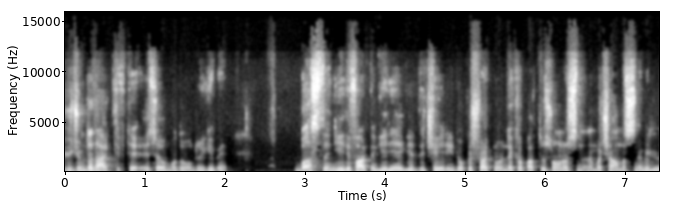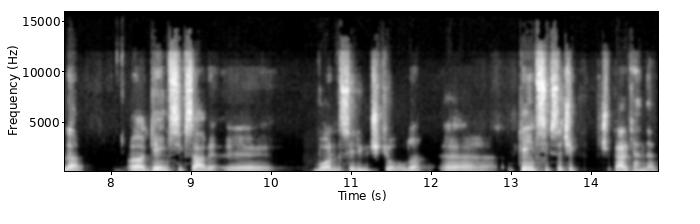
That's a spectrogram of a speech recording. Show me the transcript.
hücumda da aktifti e, savunmada olduğu gibi. Boston 7 farklı geriye girdi çeyreği. 9 farklı önde kapattı. Sonrasında da maçı almasını bildiler. E, Game 6 abi. E, bu arada seri 3-2 oldu. E, Game 6'e çık, çıkarken de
